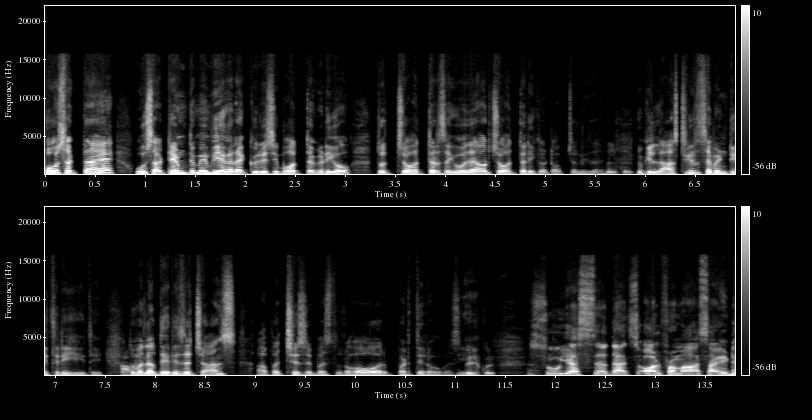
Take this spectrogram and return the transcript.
हो सकता है उस अटेम्प्ट में भी अगर एक्यूरेसी बहुत तगड़ी हो तो चौहत्तर सही हो जाए और चौहत्तर ही कट ऑफ़ चली जाए। क्योंकि लास्ट ईयर सेवेंटी ही थी। हाँ। तो मतलब देर इज़ अ चांस आप अच्छे से बस रहो और पढ़ते रहो बस बिल्कुल। So yes that's all from our side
